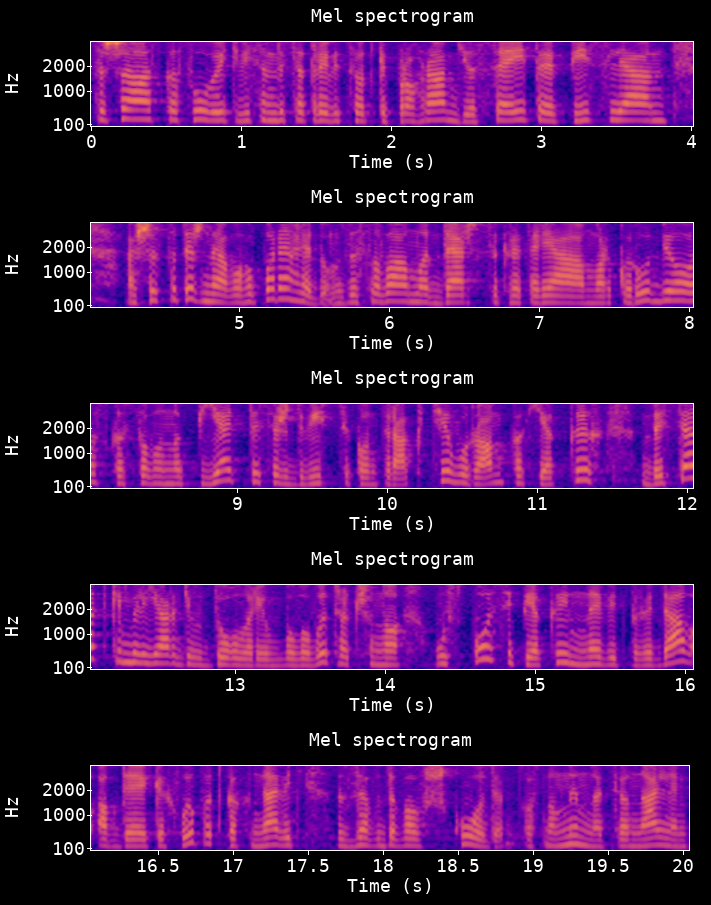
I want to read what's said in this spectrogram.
США скасовують 83% програм USAID після шеститижневого перегляду. За словами держсекретаря Марко Рубіо, скасовано 5200 контрактів, у рамках яких десятки мільярдів доларів було витрачено у спосіб, який не відповідав, а в деяких випадках навіть завдавав шкоди основним національним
